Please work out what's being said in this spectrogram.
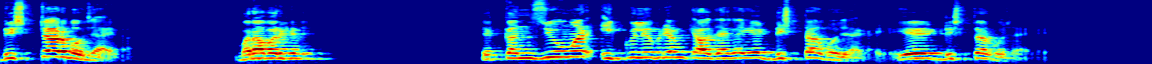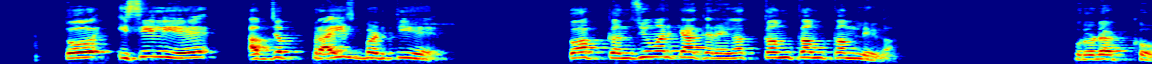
डिस्टर्ब हो जाएगा। बराबर के नहीं? ये कंज्यूमर इक्विलिब्रियम क्या हो जाएगा? ये डिस्टर्ब हो जाएगा, ये डिस्टर्ब हो जाएगा। तो इसीलिए अब जब प्राइस बढ़ती है तो अब कंज्यूमर क्या करेगा? कम कम कम लेगा। प्रोडक्ट को।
